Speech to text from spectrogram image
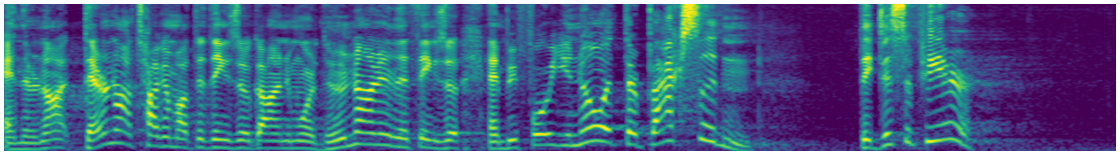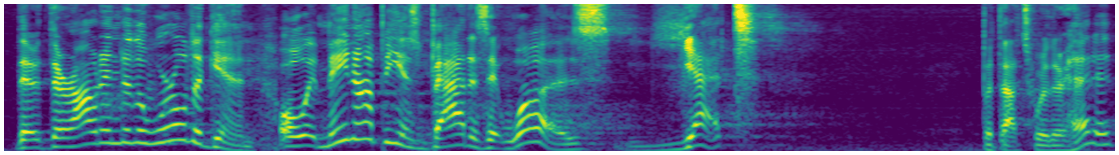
and they're not, they're not talking about the things of God anymore. They're not in the things of, and before you know it, they're backslidden. They disappear. They're, they're out into the world again. Oh, it may not be as bad as it was yet, but that's where they're headed.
